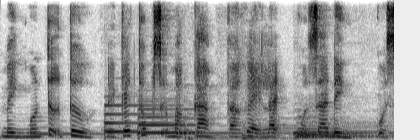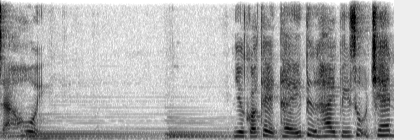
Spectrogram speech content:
mình muốn tự tử để kết thúc sự mặc cảm và ghẻ lạnh của gia đình, của xã hội. Như có thể thấy từ hai ví dụ trên,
